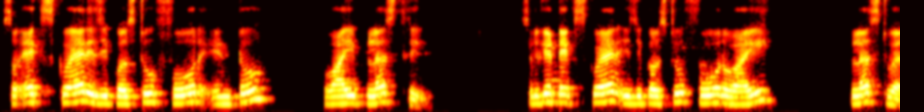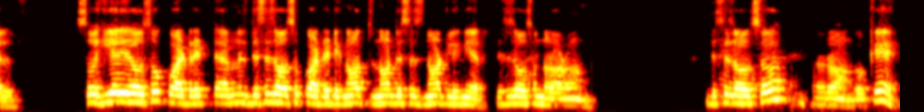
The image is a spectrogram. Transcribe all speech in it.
So x square is equals to 4 into y plus 3. So we'll get x square is equals to 4y plus 12. So here is also quadratic. Uh, I mean, this is also quadratic. Not, not this is not linear. This is also wrong. This is also wrong. Okay.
